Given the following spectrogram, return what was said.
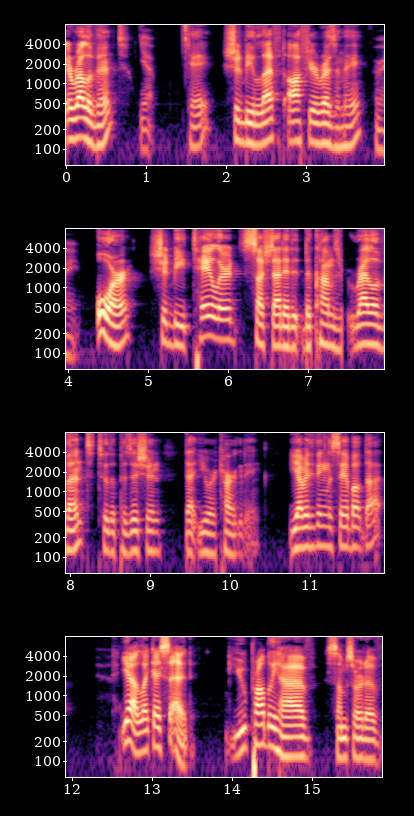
irrelevant, Yeah. okay, should be left off your resume Right. Or should be tailored such that it becomes relevant to the position that you are targeting. You have anything to say about that? Yeah, like I said, you probably have some sort of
